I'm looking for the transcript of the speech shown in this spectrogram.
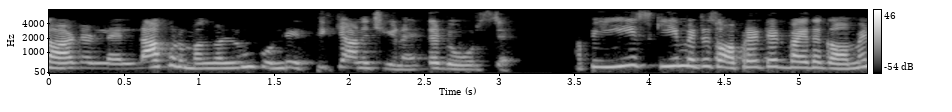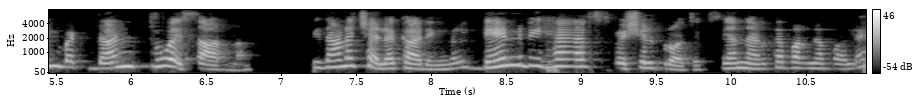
കാർഡ് ഉള്ള എല്ലാ കുടുംബങ്ങളിലും കൊണ്ട് എത്തിക്കുകയാണ് ചെയ്യണത് ഡോർ സ്റ്റെപ്പ് അപ്പൊ ഈ scheme it is operated by the government but done through S R ഇതാണ് ചില കാര്യങ്ങൾ. Then we have special projects ഞാൻ നേരത്തെ പറഞ്ഞ പോലെ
